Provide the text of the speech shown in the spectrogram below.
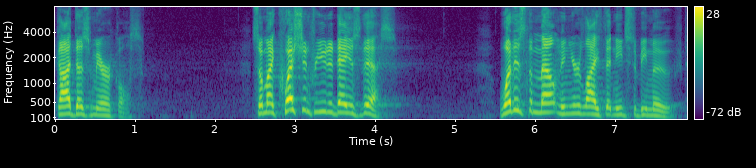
God does miracles. So, my question for you today is this What is the mountain in your life that needs to be moved?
